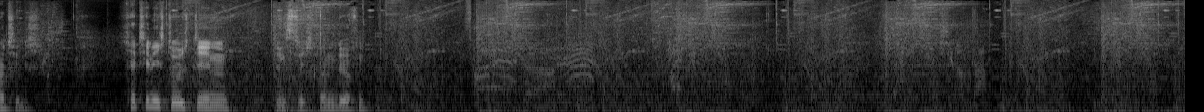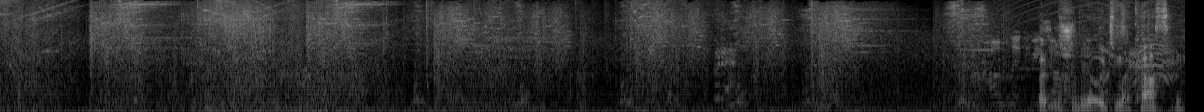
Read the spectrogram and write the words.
Natürlich. Ich hätte hier nicht durch den Dings durchrennen dürfen. Wollten schon wieder Ultima casten.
